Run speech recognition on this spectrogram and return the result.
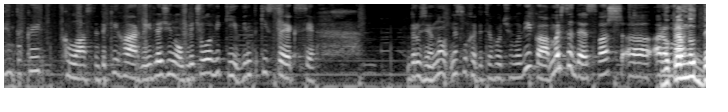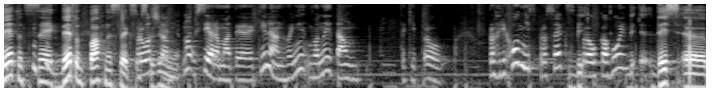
Він такий класний, такий гарний і для жінок, для чоловіків. Він такий сексі. Друзі, ну не слухайте цього чоловіка. Мерседес, ваш е, аромат. Ну прям ну де тут секс? Де тут пахне сексом? Просто Скажи мені. ну всі аромати Кіліан, вони, вони там такі про, про гріховність, про секс, Бі- про алкоголь. Бі- е, Десь е,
